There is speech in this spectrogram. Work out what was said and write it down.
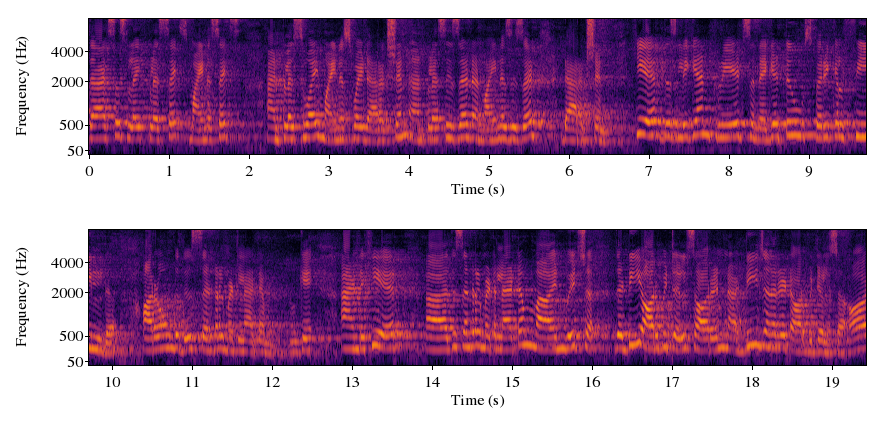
the axis like plus x, minus x, and plus y, minus y direction, and plus z and minus z direction. Here this ligand creates a negative spherical field around this central metal atom. Okay, and here uh, the central metal atom uh, in which the d orbitals are in uh, degenerate orbitals or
